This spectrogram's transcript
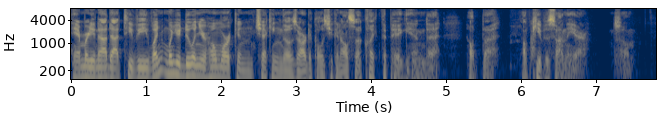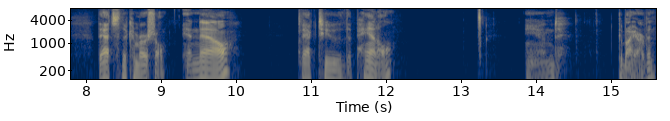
hamradionow.tv. When, when you're doing your homework and checking those articles, you can also click the pig and uh, help uh, help keep us on the air. So that's the commercial. And now back to the panel. And goodbye, Arvin.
